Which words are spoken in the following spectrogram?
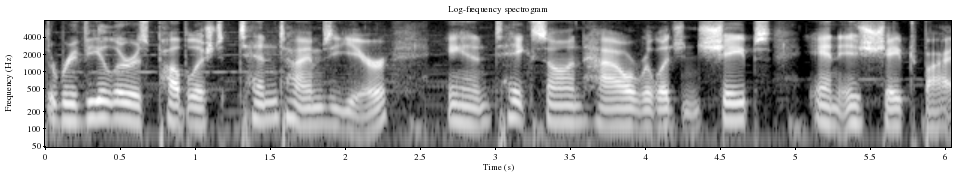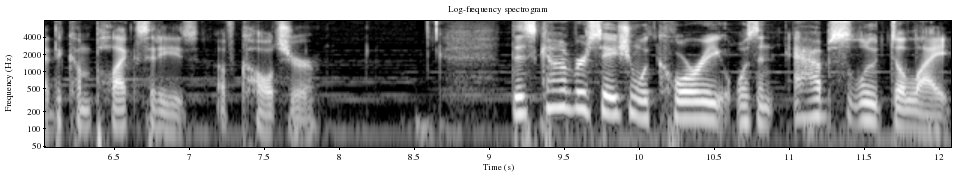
The Revealer is published 10 times a year and takes on how religion shapes and is shaped by the complexities of culture. This conversation with Corey was an absolute delight.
